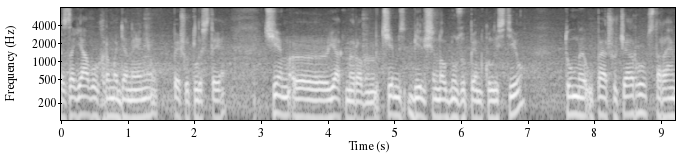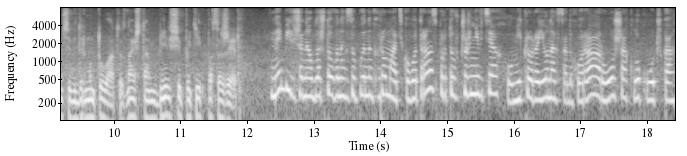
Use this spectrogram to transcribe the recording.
заявок громадянинів, пишуть листи. Чим, е, як ми робимо, чим більше на одну зупинку листів, то ми у першу чергу стараємося відремонтувати. Знаєш, там більший потік пасажирів. Найбільше необлаштованих зупинок громадського транспорту в Чернівцях у мікрорайонах Садгора, Роша, Клокучка.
